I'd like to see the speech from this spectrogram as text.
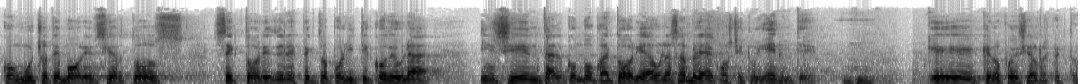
con mucho temor en ciertos sectores del espectro político de una incidental convocatoria a una asamblea constituyente. ¿Qué, ¿Qué, nos puede decir al respecto?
